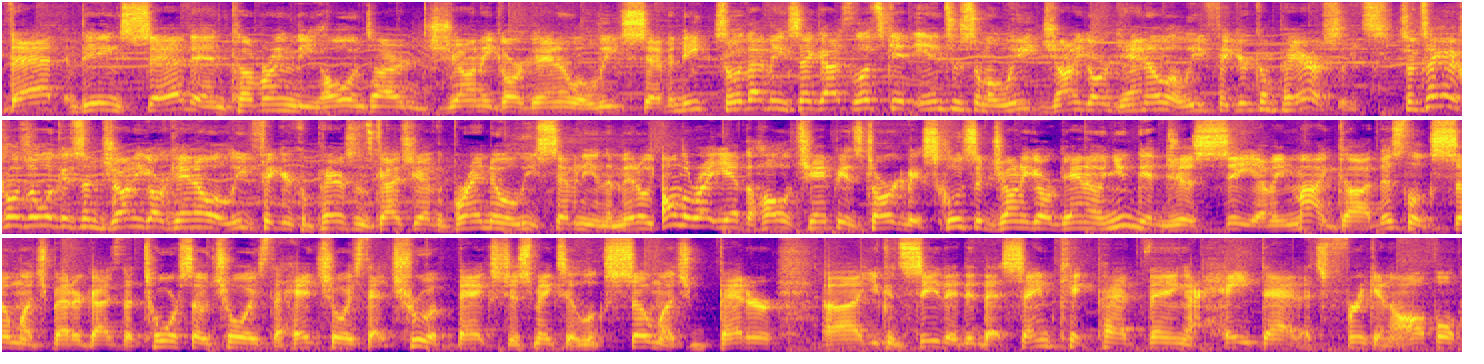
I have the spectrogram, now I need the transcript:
that being said and covering the whole entire Johnny Gargano Elite 70. So with that being said guys, let's get into some Elite Johnny Gargano Elite figure comparisons. So taking a closer look at some Johnny Gargano Elite figure comparisons guys, you have the brand new Elite 70 in the middle. On the right you have the Hall of Champions Target exclusive Johnny Gargano and you can just see, I mean my god, this looks so much better guys. The torso choice, the head choice, that TrueFX just makes it look so much better. Uh, you can see they did that same kick pad thing. I hate that. It's freaking awful.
